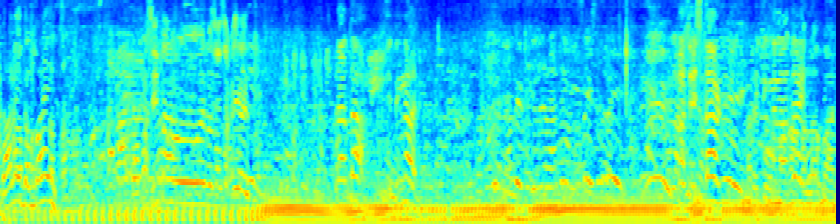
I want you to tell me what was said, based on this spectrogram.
Dali, dambay. Papasita o ano sasakyan? Kasi start. Pare po, makakalaban.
